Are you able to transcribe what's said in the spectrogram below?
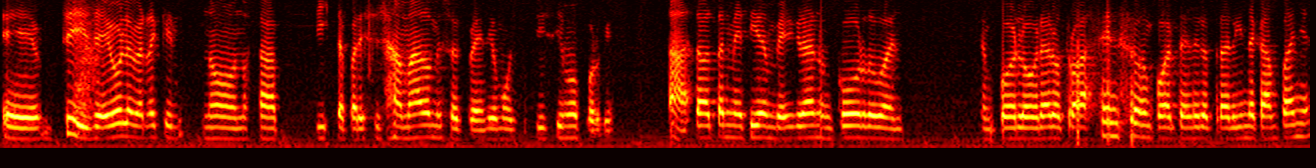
Eh, sí, llegó, la verdad que no, no estaba para ese llamado me sorprendió muchísimo porque ah, estaba tan metida en Belgrano, en Córdoba, en, poder lograr otro ascenso, en poder tener otra linda campaña.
